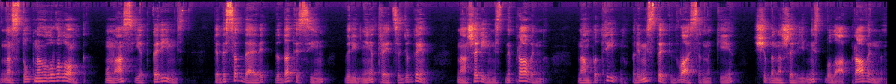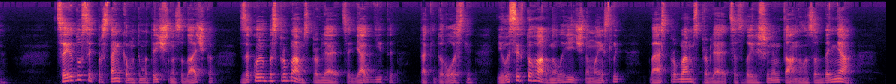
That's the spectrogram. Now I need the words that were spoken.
Наступна головоломка. У нас є така рівність. 59 додати 7 дорівнює 31. Наша рівність неправильна. Нам потрібно перемістити два сірники, щоб наша рівність була правильною. Це є досить простенька математична задачка, з якою без проблем справляються як діти, так і дорослі. І усі, хто гарно логічно мислить, без проблем справляється з вирішенням даного завдання.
